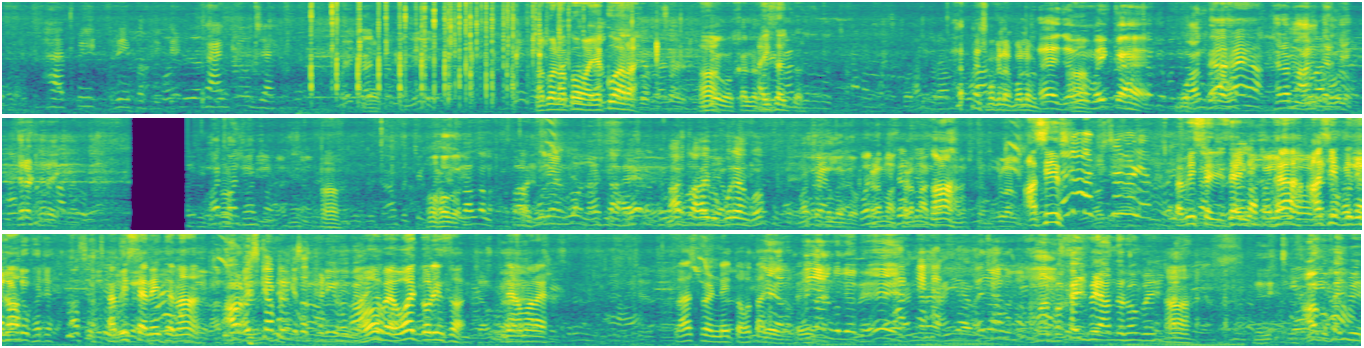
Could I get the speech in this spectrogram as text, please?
Happy Republic Day. Thank you, Jai. ನಗೋ ನಗೋ ಎಕ್ಕೋ ಆರ ಐದು ಸಾಕು हाथ में पकड़ा बोलो जो माइक का है ऑन करो है हम ऑन करके जरा ठहरे हाँ हाँ आसिफ अभी से डिज़ाइन है आसिफ को दिखाओ अभी से नहीं थे ना और इस कैप्टन के साथ खड़ी हो हो भाई वो बोलिंग सर नहीं हमारा क्लास फ्रेंड नहीं तो होता नहीं हमारे बखश भी अंदर हो बे हाँ आओ बखश भी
